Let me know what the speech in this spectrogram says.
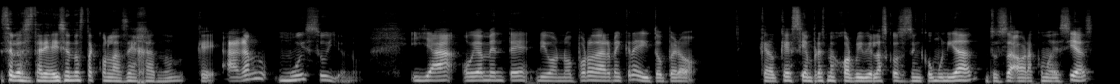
se los estaría diciendo hasta con las cejas, ¿no? Que hagan muy suyo, ¿no? Y ya, obviamente, digo, no por darme crédito, pero creo que siempre es mejor vivir las cosas en comunidad. Entonces, ahora, como decías,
